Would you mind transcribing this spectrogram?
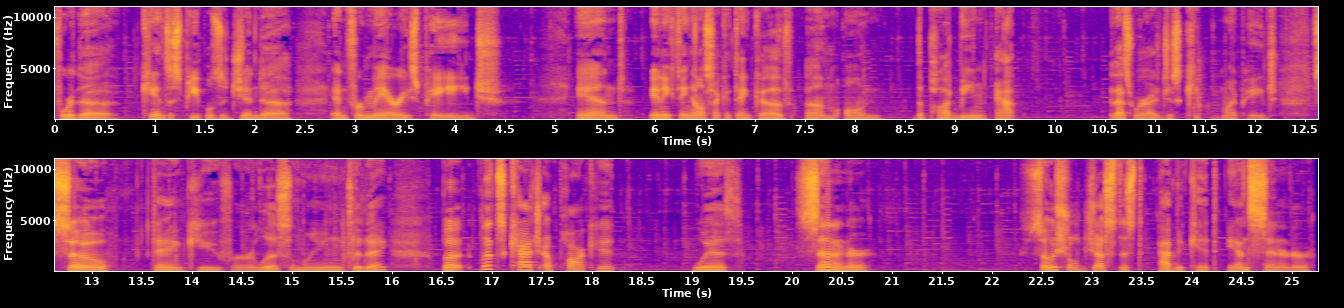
for the Kansas People's Agenda and for Mary's page and anything else I could think of um, on the Podbean app. That's where I just keep my page. So, thank you for listening today. But let's catch a pocket with Senator, social justice advocate, and Senator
